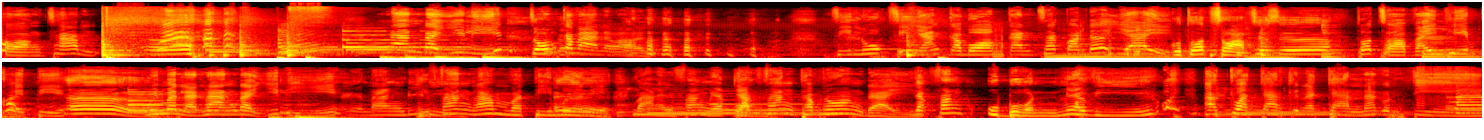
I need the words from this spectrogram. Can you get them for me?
สองช่ำเออนั่งได้ยี่หลีสมกระบาลแล้วว่ะสีลูกสีหยังกระบอกกันสักก่อนเด้อใหญ่กูทดสอบซื่อทดสอบไว้ทีมข่อยตีๆเออวิมันละนั่งได้ยี่หลีเออนั่งดีที่ฟังล่ำว่าตีมือนี่บ้าให้ฟังแม่อยากฟังทำนองใดอยากฟังอุบลแม่หวี โอ้ยอาจวดจานขึ้นอาจารย์นักดนตรี เออ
